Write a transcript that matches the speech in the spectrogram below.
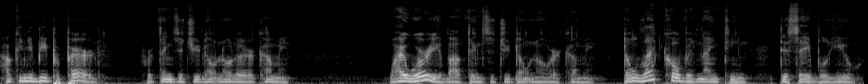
how can you be prepared for things that you don't know that are coming? Why worry about things that you don't know are coming? Don't let COVID 19 disable you.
